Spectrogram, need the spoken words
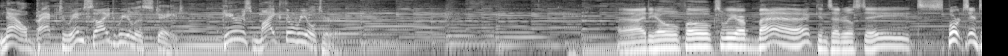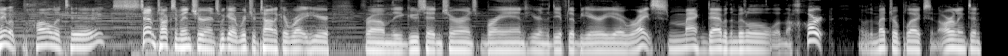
Now back to Inside Real Estate. Here's Mike the Realtor. Righty ho, folks. We are back inside real estate, sports, entertainment, politics. Time to talk some insurance. We got Richard Tonihka right here from the Goosehead Insurance brand here in the DFW area, right smack dab in the middle, in the heart of the Metroplex in Arlington.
